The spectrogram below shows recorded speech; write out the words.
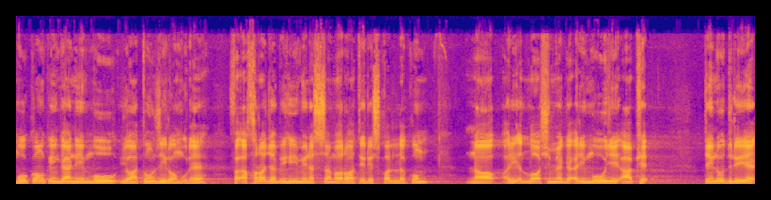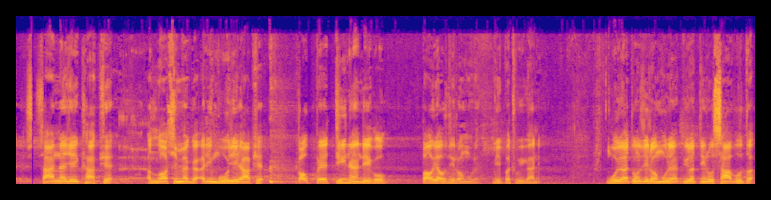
မိုးကောင်းကင်ကနေမိုးရွာသွန်းစေတော်မူတယ်ဖအခရဂျဘီဟီမင်ဆမရာတီရစ်ကလလကုမ်နော်အဲ့ဒီအလ္လာဟ်ရှင်မြတ်ကအဲ့ဒီမိုးရေအဖြစ်တင်တို့တွေရဲ့စာနာရိတ်ခါဖြစ်အလ္လာဟ်ရှင်မြတ်ကအဲ့ဒီမိုးရေအဖြစ် ကောက်ပဲတီးနှံတွေကိုပေါက်ရောက်စေတော်မူတယ်မြေပထဝီကနေမိုးရွာသွန်းစေတော်မူတယ်ပြီးတော့တင်တို့စားဖို့အတွက်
